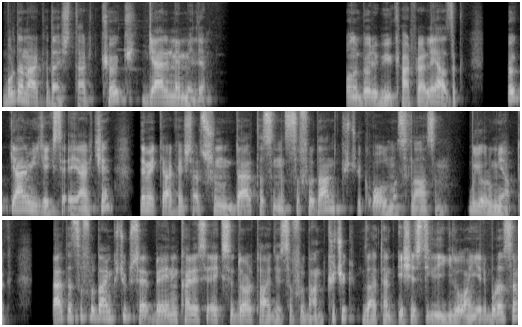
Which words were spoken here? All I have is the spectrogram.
Buradan arkadaşlar kök gelmemeli. Onu böyle büyük harflerle yazdık. Kök gelmeyecekse eğer ki demek ki arkadaşlar şunun deltasının sıfırdan küçük olması lazım. Bu yorumu yaptık. Delta sıfırdan küçükse b'nin karesi eksi 4ac sıfırdan küçük. Zaten eşitsizlikle ilgili olan yeri burası.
